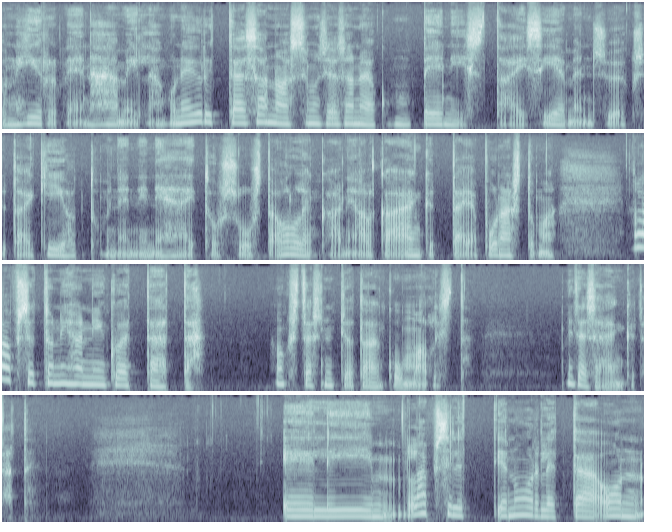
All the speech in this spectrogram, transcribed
on hirveän hämillään. Kun ne yrittää sanoa semmoisia sanoja kuin penis tai siemensyöksy tai kiihottuminen, niin nehän ei tule suusta ollenkaan ja alkaa änkyttää ja punastumaan. Ja lapset on ihan niin kuin, että, että onko tässä nyt jotain kummallista? Mitä sä änkytät? Eli lapsille ja nuorille tämä on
